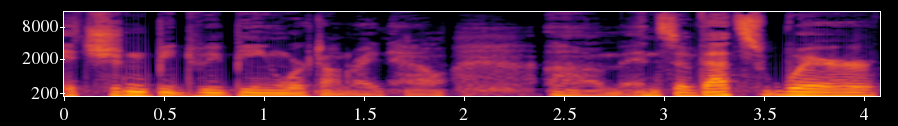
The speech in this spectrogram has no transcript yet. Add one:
it shouldn't be being worked on right now. Um, and so that's where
